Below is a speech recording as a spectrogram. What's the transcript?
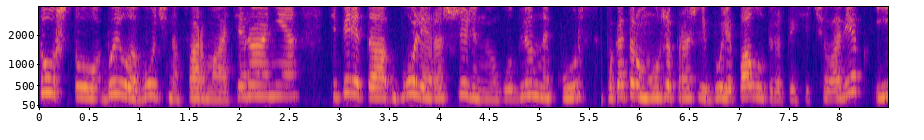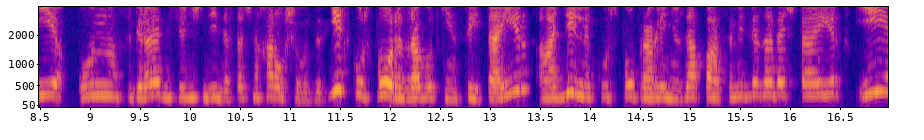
То, что было в очном формате ранее, теперь это более расширенный, углубленный курс, по которому уже прошли более полутора тысяч человек, и он собирает на сегодняшний день достаточно хорошие отзывы. Есть курс по разработке инсей ТАИР, отдельный курс по управлению запасами для задач ТАИР и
